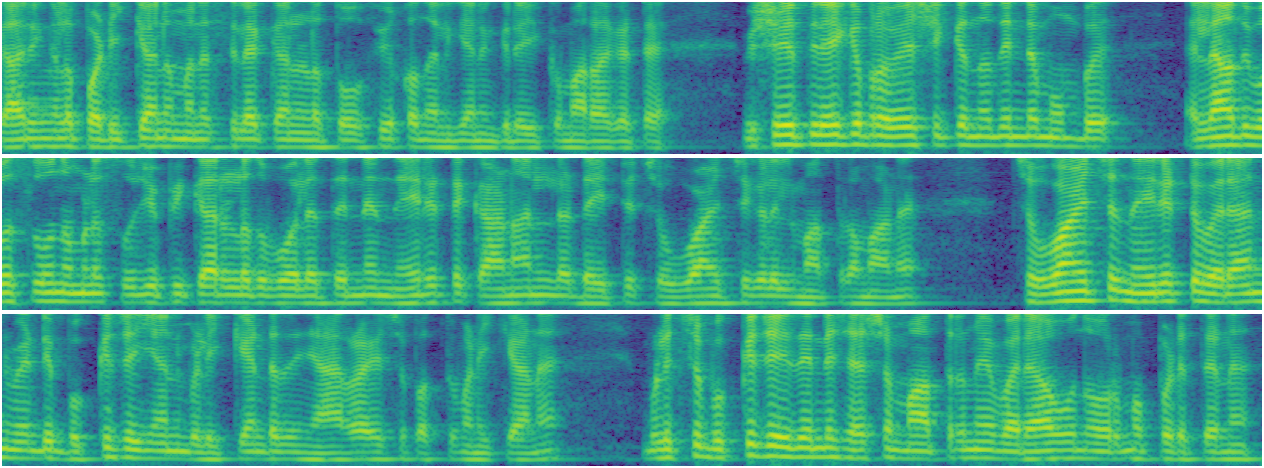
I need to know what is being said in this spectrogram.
കാര്യങ്ങൾ പഠിക്കാനും മനസ്സിലാക്കാനുള്ള തോഫീഖ് നൽകി അനുഗ്രഹിക്കുമാറാകട്ടെ. വിഷയത്തിലേക്ക് പ്രവേശിക്കുന്നതിന്റെ മുമ്പ് എല്ലാ ദിവസവും നമ്മൾ സൂചിപ്പിക്കാറുള്ളത് പോലെ തന്നെ നേരിട്ട് കാണാനുള്ള ഡേറ്റ് ചൊവ്വാഴ്ചകളിൽ മാത്രമാണ്. ചൊവ്വാഴ്ച നേരിട്ട് വരാൻ വേണ്ടി ബുക്ക് ചെയ്യാൻ വിളിക്കേണ്ടത് ഞായറാഴ്ച പത്ത് മണിക്കാണ്. വിളിച്ച് ബുക്ക് ചെയ്തതിന്റെ ശേഷം മാത്രമേ വരാവൂ എന്ന് ഓർമ്മപ്പെടുത്തണ്.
